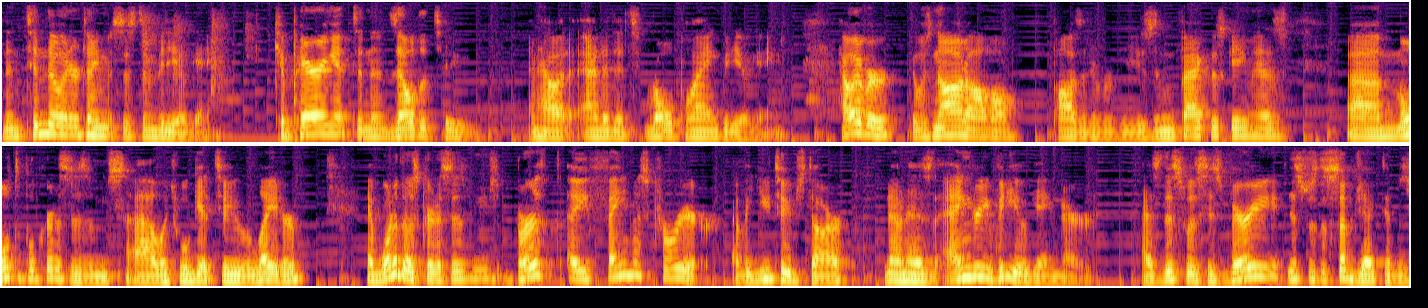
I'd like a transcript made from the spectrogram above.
Nintendo Entertainment System video game comparing it to Zelda 2 and how it added its role playing video game. However, it was not all positive reviews. In fact, this game has uh, multiple criticisms, uh, which we'll get to later. And one of those criticisms birthed a famous career of a YouTube star known as Angry Video Game Nerd, as this was his very this was the subject of his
